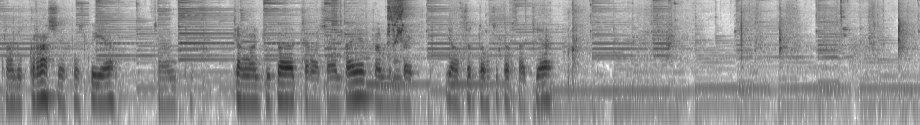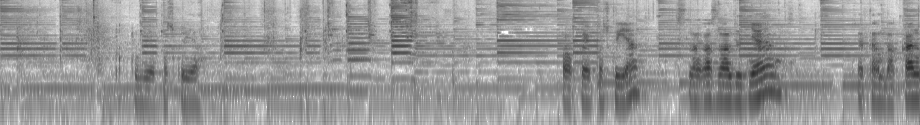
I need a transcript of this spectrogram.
terlalu keras ya bosku ya. Jangan jangan juga jangan sampai terlalu lembek yang sedang-sedang saja. Dulu ya bosku ya. Oke bosku ya. Langkah selanjutnya saya tambahkan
